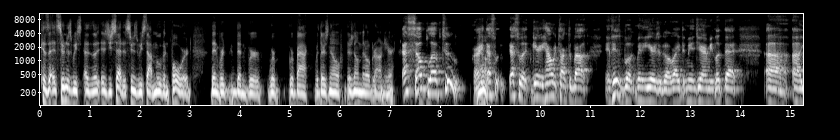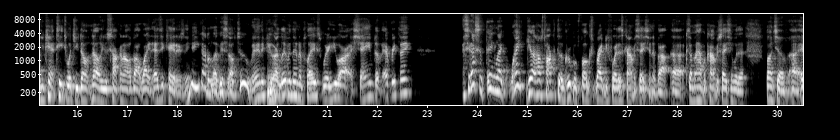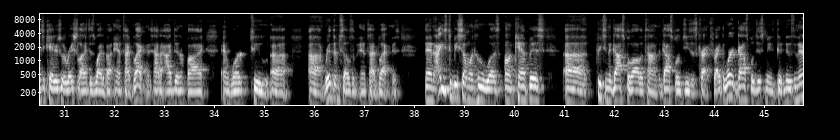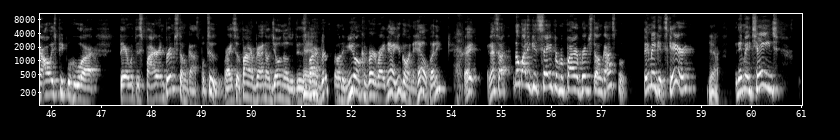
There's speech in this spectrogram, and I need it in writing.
because as soon as we as, as, you said as soon as we stop moving forward then we're then we're we're we're back there's no there's no middle ground here that's self-love too right no. that's what that's what gary howard talked about in his book many years ago right that me and jeremy looked at uh, uh, you can't teach what you don't know. He was talking all about white educators. And you, you got to love yourself too, man. If you are living in a place where you are ashamed of everything, see, that's the thing. Like white guilt, I was talking to a group of folks right before this conversation about because uh, I'm gonna have a conversation with a bunch of uh, educators who are racialized as white about anti-blackness, how to identify and work to uh, uh, rid themselves of anti-blackness. And I used to be someone who was on campus uh, preaching the gospel all the time, the gospel of Jesus Christ. Right? The word gospel just means good news, and there are always people who are there with this fire and brimstone gospel too, right? So fire and brimstone, I know Joe knows what this yeah, fire and brimstone. If you don't convert right now, you're going to hell, buddy. Right? And that's how nobody gets saved from a fire and brimstone gospel. They may get scared. Yeah. They may change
